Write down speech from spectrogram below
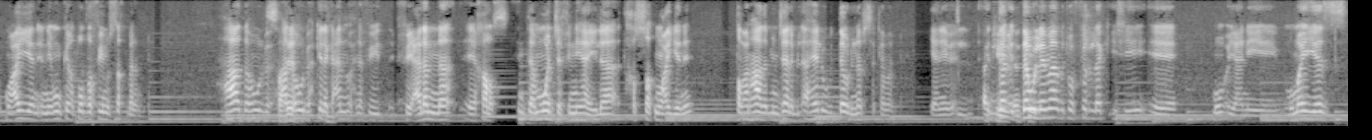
معين إني ممكن أتوظف فيه مستقبلا. هذا هو. صحيح. هذا هو اللي بحكي لك عنه إحنا في في عالمنا إيه، خلص أنت موجه في النهاية لتخصصات معينة طبعا هذا من جانب الأهل والدولة نفسها كمان يعني أكيد، الد- أكيد. الدولة ما بتوفر لك شيء مو يعني مميز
